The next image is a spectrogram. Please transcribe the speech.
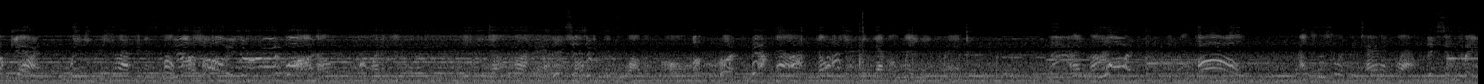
and perhaps Okay. more waiting for you after the smoke. No, he's a robot! Although, one of you, maybe Jones Walker, This is a- voted to. So, don't keep the devil waiting, friend. My boss, What? if you Oh. believe me, I knew you would return as well. This is amazing.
